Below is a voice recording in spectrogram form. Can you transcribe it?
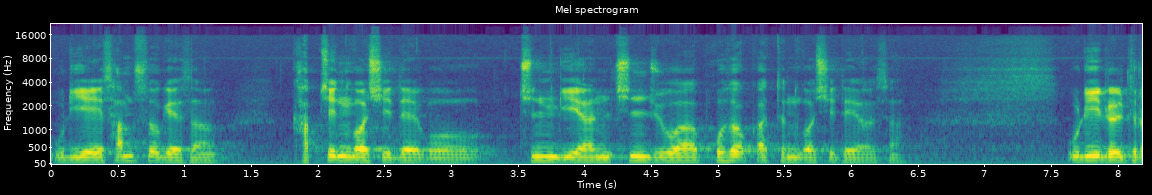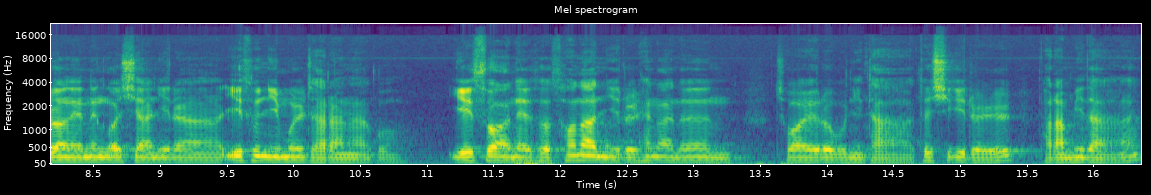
우리의 삶 속에서 값진 것이 되고 진귀한 진주와 보석 같은 것이 되어서 우리를 드러내는 것이 아니라 예수님을 자랑하고 예수 안에서 선한 일을 행하는 저와 여러분이 다 되시기를 바랍니다.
